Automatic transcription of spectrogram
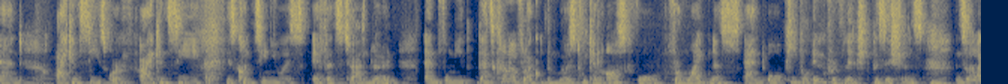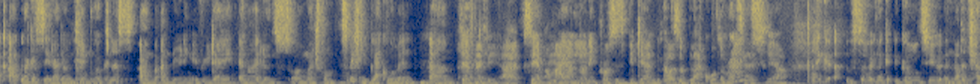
and I can see his growth. I can see his continuous efforts to unlearn. And for me, that's kind of like the most we can ask for from whiteness and or people in privileged positions. And so, like I, like I said, I don't claim wokeness. I'm unlearning every day, and I learn so much from, especially Black women. Um, Definitely. Uh, same. My unlearning process began because of black women. Right. Yeah. like so like going to another chapter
